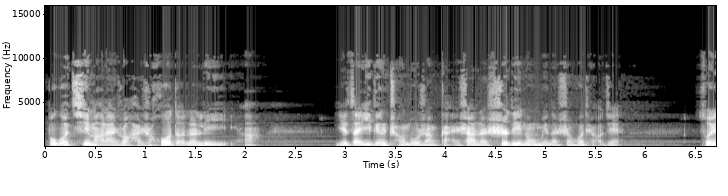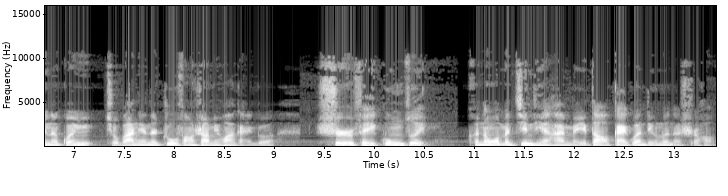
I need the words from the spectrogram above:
不过起码来说，还是获得了利益啊，也在一定程度上改善了失地农民的生活条件。所以呢，关于九八年的住房商品化改革是非功罪可能我们今天还没到盖棺定论的时候，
